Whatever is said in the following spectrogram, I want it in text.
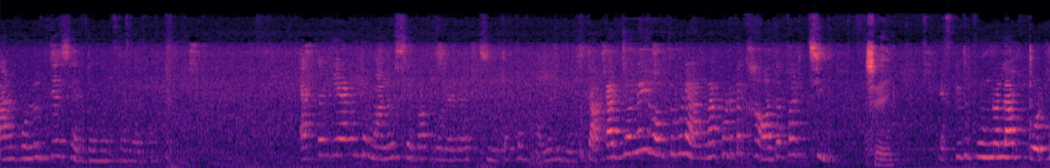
আর হলুদ দিয়ে সেদ্ধ করতে দেবো। একটা কি আমি তো মানুষ সেবা করে যাচ্ছি এটা তো ভালো জিনিস। টাকার জন্যই হোক তুমি রান্না করে তো খাওয়াতে পারছি। সেই। একটু তো পুণ্য লাভ করব।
